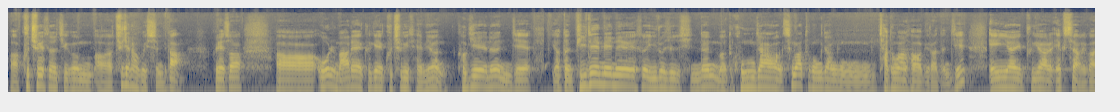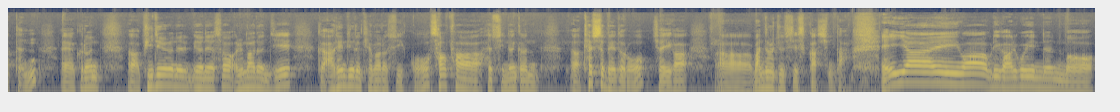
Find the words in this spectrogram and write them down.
어, 구축해서 지금 어, 추진하고 있습니다. 그래서 어, 올 말에 그게 구축이 되면 거기에는 이제 어떤 비대면에서 이루어질 수 있는 뭐 공장 스마트 공장 자동화 사업이라든지 AI, VR, XR 같은 예, 그런 어, 비대면에서 얼마든지 그 R&D를 개발할 수 있고 사업화할 수 있는 그런 어, 테스트 배도로 저희가 어, 만들어 줄 수 있을 것 같습니다. AI와 우리가 알고 있는 뭐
